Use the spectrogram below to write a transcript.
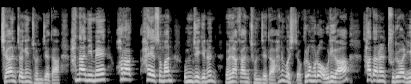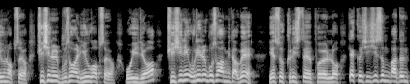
제한적인 존재다. 하나님의 허락 하에서만 움직이는 연약한 존재다 하는 것이죠. 그러므로 우리가 사단을 두려워할 이유는 없어요. 귀신을 무서워할 이유가 없어요. 오히려 귀신이 우리를 무서워합니다. 왜? 예수 그리스도의 보혈로 깨끗이 씻음 받은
